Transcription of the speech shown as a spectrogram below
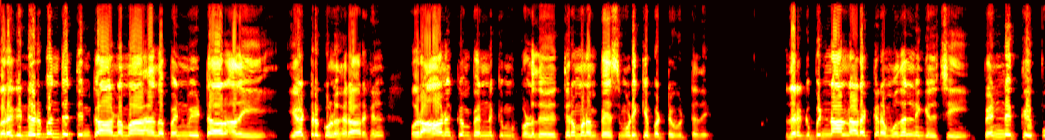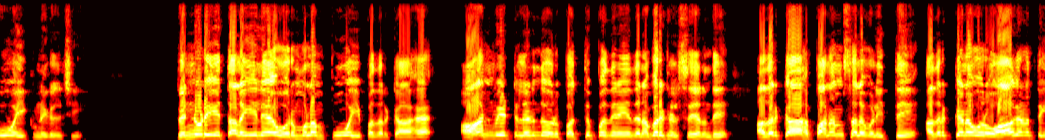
பிறகு நிர்பந்தத்தின் காரணமாக அந்த பெண் வீட்டார் அதை ஏற்றுக்கொள்கிறார்கள். ஒரு ஆணுக்கும் பெண்ணுக்கும் இப்பொழுது திருமணம் பேசி முடிக்கப்பட்டு விட்டது. இதற்கு பின்னால் நடக்கிற முதல் நிகழ்ச்சி பெண்ணுக்கு பூ வைக்கும் நிகழ்ச்சி. பெண்ணுடைய தலையில ஒரு முலம் பூ வைப்பதற்காக ஆண் வீட்டிலிருந்து ஒரு பத்து பதினைந்து நபர்கள் சேர்ந்து அதற்காக பணம் செலவழித்து அதற்கென ஒரு வாகனத்தை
